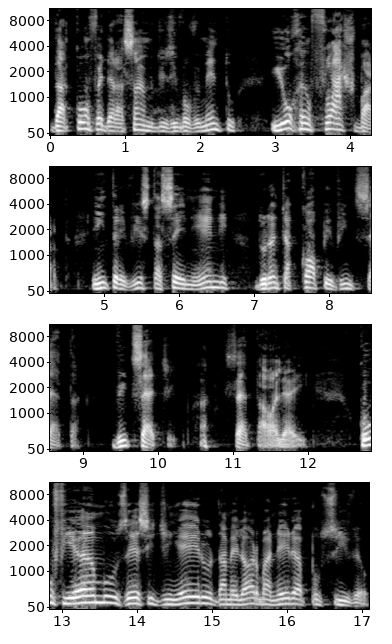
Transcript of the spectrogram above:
da Confederação de Desenvolvimento, Johann Flashbart, em entrevista à CNN durante a COP27. 27. Seta, olha aí. Confiamos esse dinheiro da melhor maneira possível.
